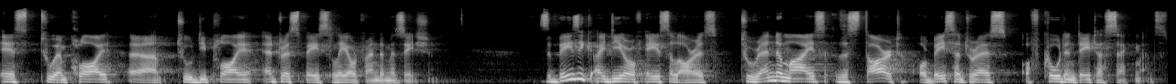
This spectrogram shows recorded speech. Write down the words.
is to employ, uh, to deploy address space layout randomization. The basic idea of ASLR is to randomize the start or base address of code and data segments.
